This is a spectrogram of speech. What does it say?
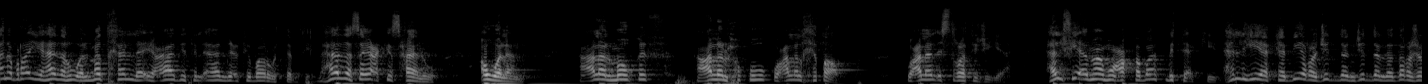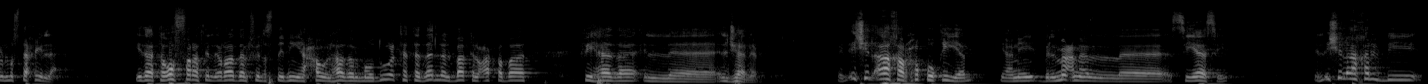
أنا برأيي هذا هو المدخل لإعادة الآن الاعتبار والتمثيل. هذا سيعكس حاله. أولا على الموقف على الحقوق وعلى الخطاب وعلى الاستراتيجية. هل في أمامه عقبات؟ بالتأكيد. هل هي كبيرة جدا جدا لدرجة المستحيل؟ لا. إذا توفرت الإرادة الفلسطينية حول هذا الموضوع تتذلل باقي العقبات في هذا الجانب. الشيء الآخر حقوقيا يعني بالمعنى السياسي الشيء الآخر اللي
